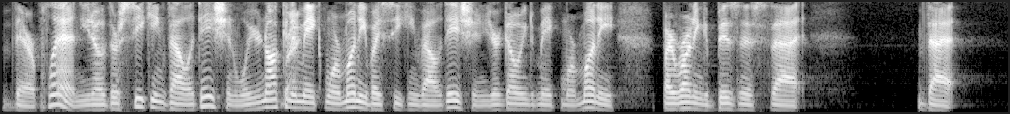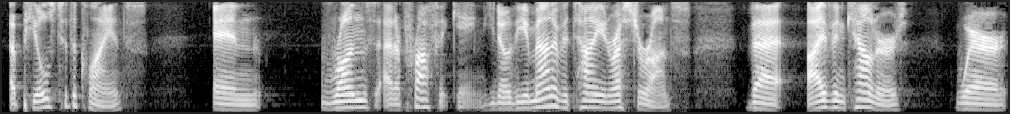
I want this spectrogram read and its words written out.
their plan. You know, they're seeking validation. Well, you're not going Right. to make more money by seeking validation. You're going to make more money by running a business that that appeals to the clients and runs at a profit gain. You know, the amount of Italian restaurants that I've encountered where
